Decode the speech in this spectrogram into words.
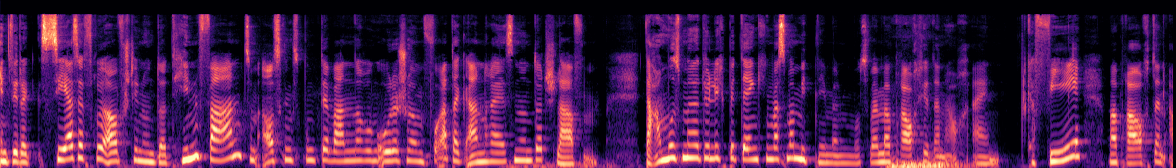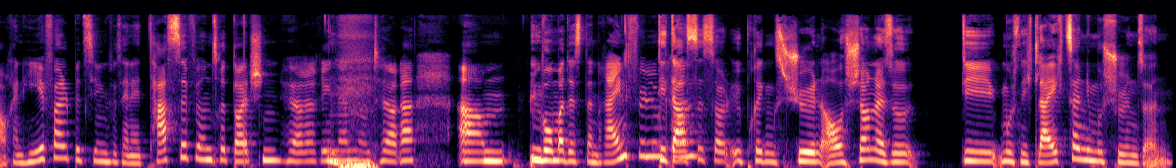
entweder sehr, sehr früh aufstehen und dorthin fahren zum Ausgangspunkt der Wanderung oder schon am Vortag anreisen und dort schlafen. Da muss man natürlich bedenken, was man mitnehmen muss, weil man braucht ja dann auch ein Kaffee, man braucht dann auch ein Heferl beziehungsweise eine Tasse für unsere deutschen Hörerinnen und Hörer, ähm, wo man das dann reinfüllen die kann. Die Tasse soll übrigens schön ausschauen, also die muss nicht leicht sein, die muss schön sein.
